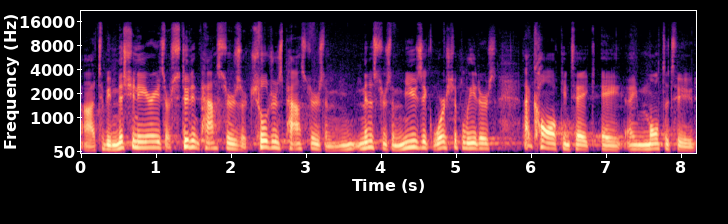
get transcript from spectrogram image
uh, to be missionaries, or student pastors, or children's pastors, and ministers of music, worship leaders. That call can take a, a multitude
